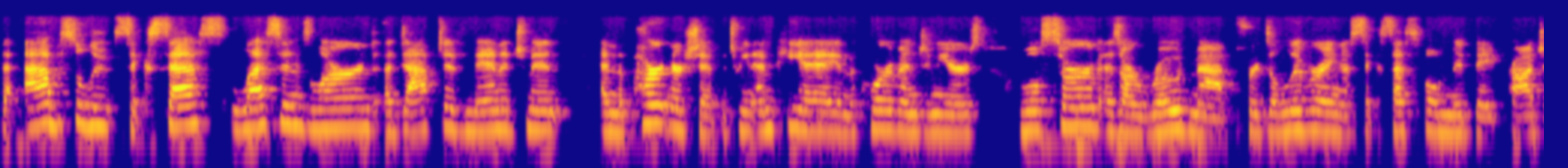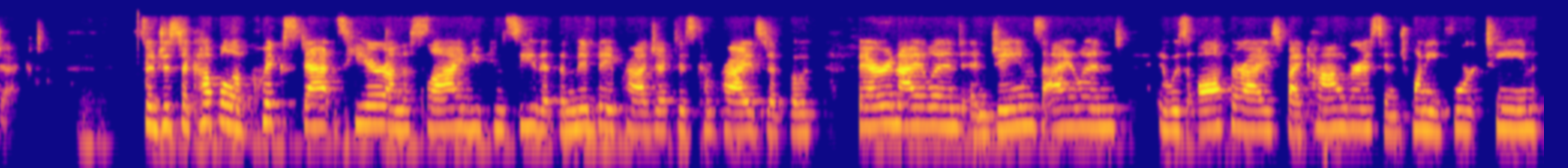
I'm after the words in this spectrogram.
The absolute success, lessons learned, adaptive management, and the partnership between MPA and the Corps of Engineers will serve as our roadmap for delivering a successful mid-bay project. So just a couple of quick stats here on the slide. You can see that the mid-bay project is comprised of both Barren Island and James Island. It was authorized by Congress in 2014.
